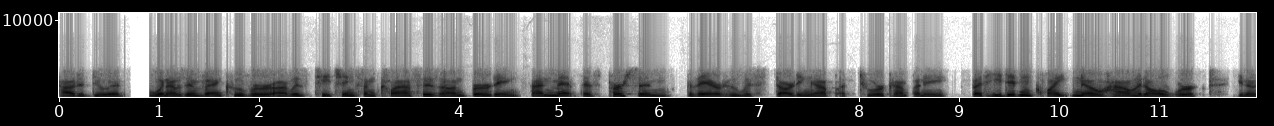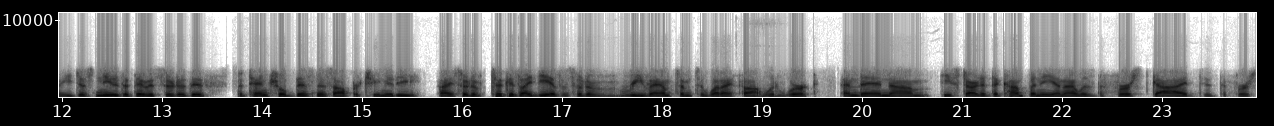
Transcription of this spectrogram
how to do it. When I was in Vancouver, I was teaching some classes on birding and met this person there who was starting up a tour company, but he didn't quite know how it all worked. You know, he just knew that there was sort of this potential business opportunity. I sort of took his ideas and sort of revamped them to what I thought would work. And then um, he started the company, and I was the first guide to the first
